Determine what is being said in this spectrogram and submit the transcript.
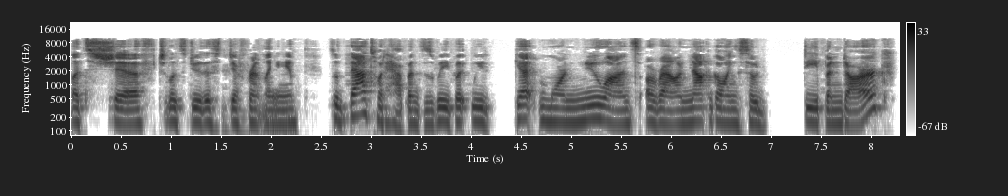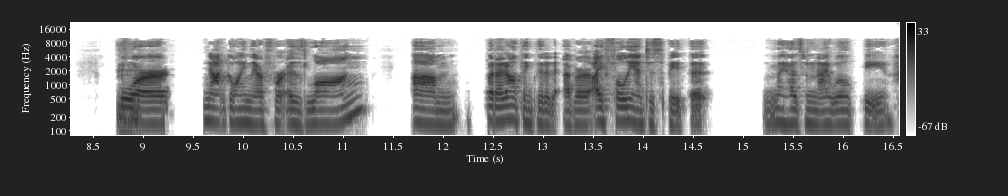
let's shift, let's do this differently. So that's what happens is we, but we get more nuance around not going so deep and dark Mhm. or not going there for as long. Um, but I don't think that it ever, I fully anticipate that my husband and I will be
